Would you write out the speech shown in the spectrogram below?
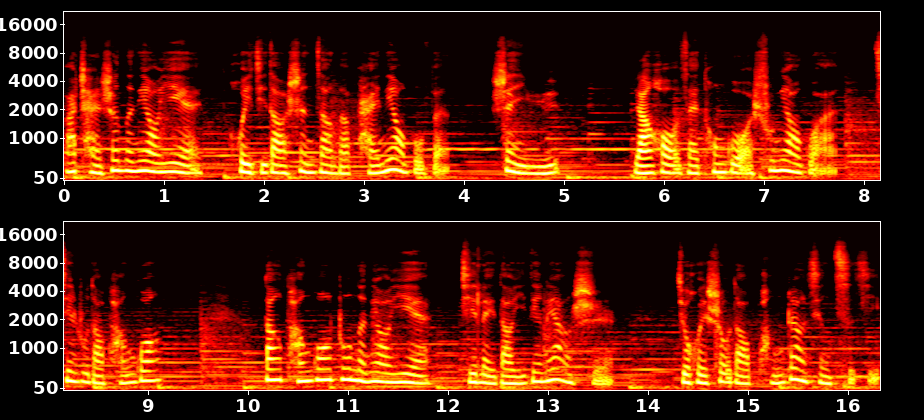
把产生的尿液。汇集到肾脏的排尿部分肾盂，然后再通过输尿管进入到膀胱。当膀胱中的尿液积累到一定量时，就会受到膨胀性刺激。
